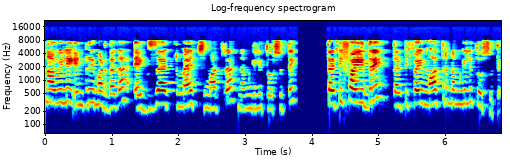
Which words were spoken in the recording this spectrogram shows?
ನಾವಿಲ್ಲಿ ಎಂಟ್ರಿ ಮಾಡಿದಾಗ ಎಕ್ಸಾಕ್ಟ್ ಮ್ಯಾಚ್ ಮಾತ್ರ ನಮ್ಗಿಲ್ಲಿ ತೋರಿಸುತ್ತೆ. ತರ್ಟಿ ಫೈವ್ ಇದ್ರೆ ತರ್ಟಿ ಫೈವ್ ಮಾತ್ರ ನಮ್ಗಿಲ್ಲಿ ತೋರಿಸುತ್ತೆ.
